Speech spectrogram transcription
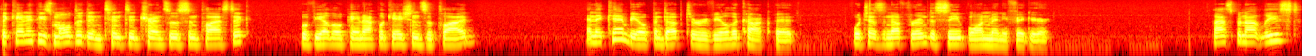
The canopy is molded in tinted translucent plastic, with yellow paint applications applied, and it can be opened up to reveal the cockpit, which has enough room to seat one minifigure. Last but not least,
